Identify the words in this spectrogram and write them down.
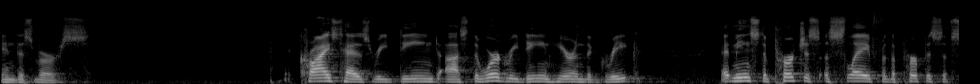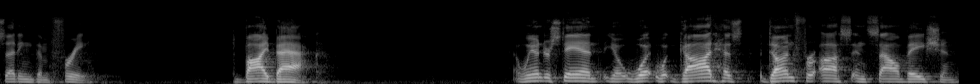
in this verse. Christ has redeemed us. The word redeem here in the Greek, it means to purchase a slave for the purpose of setting them free, to buy back. And we understand you know, what, what God has done for us in salvation.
